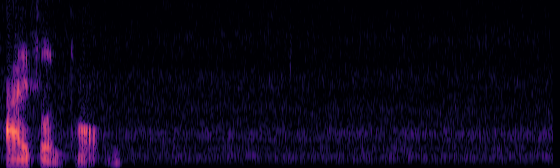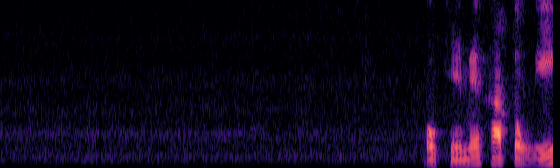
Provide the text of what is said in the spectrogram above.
พายส่วน 2 โอเคไหมครับ ตรงนี้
